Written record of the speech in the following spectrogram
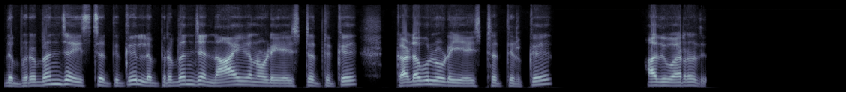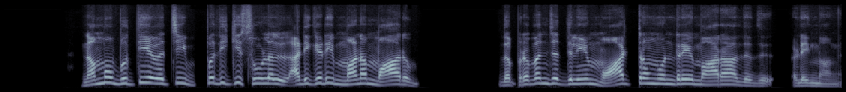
இந்த பிரபஞ்ச இஷ்டத்துக்கு இல்லை பிரபஞ்ச நாயகனுடைய இஷ்டத்துக்கு கடவுளுடைய இஷ்டத்திற்கு அது வர்றது. நம்ம புத்தியை வச்சு இப்போதைக்கு சூழல் அடிக்கடி மனம் மாறும். இந்த பிரபஞ்சத்திலையும் மாற்றம் ஒன்றே மாறாதது அப்படின்பாங்க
